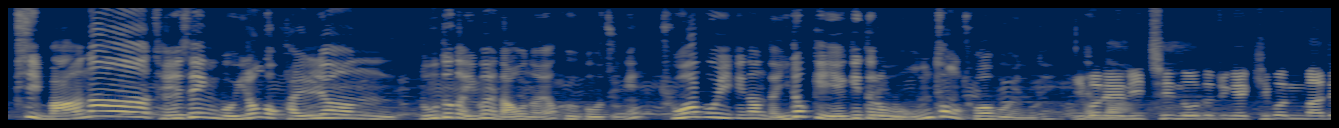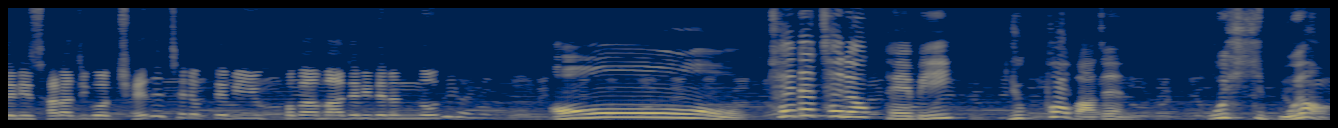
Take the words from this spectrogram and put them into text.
혹시 마나 재생 뭐 이런 거 관련 노드가 이번에 나오나요? 그거 중에? 좋아 보이긴 한다 이렇게 얘기 들어보면 엄청 좋아 보이는데 이번에 된다. 리치 노드 중에 기본 마젠이 사라지고 최대 체력 대비 6%가 마젠이 되는 노드가 있어 어 최대 체력 대비 6% 마젠 오씨 뭐야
